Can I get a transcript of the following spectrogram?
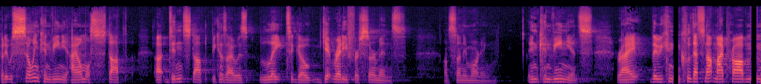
But it was so inconvenient, I almost stopped, uh, didn't stop because I was late to go get ready for sermons on Sunday morning. Inconvenience right? That we conclude that's not my problem. Uh,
